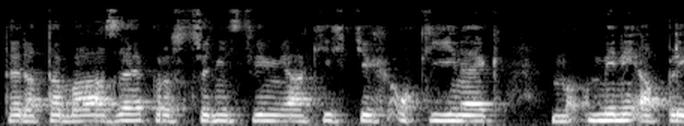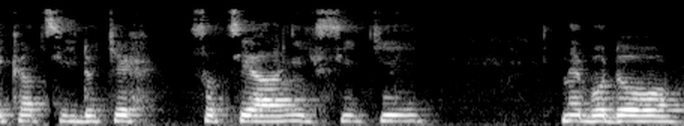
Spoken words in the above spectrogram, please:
té databáze prostřednictvím nějakých těch okýnek, mini aplikací do těch sociálních sítí nebo do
